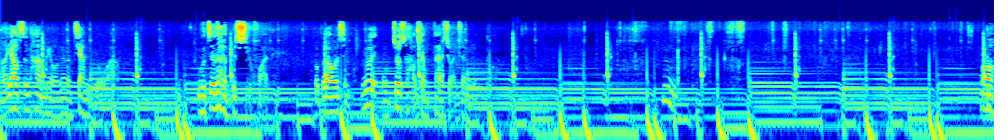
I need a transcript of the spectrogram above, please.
啊，要是它没有那个酱油啊，我真的很不喜欢。我不知道为什么，因为我就是好像不太喜欢酱油膏。嗯，哦，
